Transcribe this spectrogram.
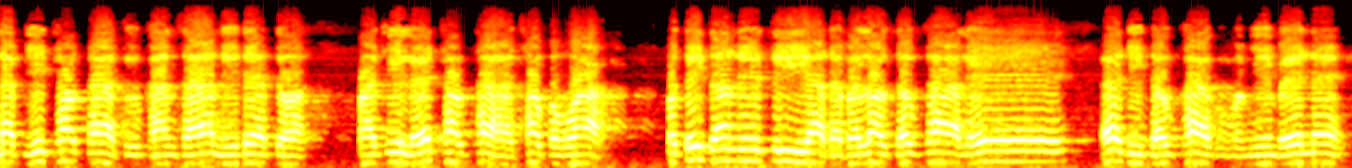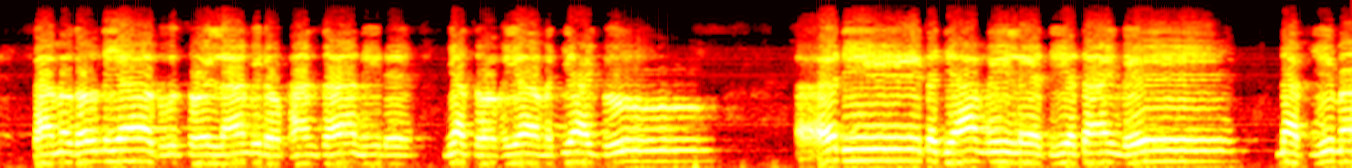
လက်ပြေ၆ထသူခံစားနေတဲ့တော့ပါရှိလဲ၆ထ၆ဘဝပဋိသန္ဓေသိရတယ်ဘလောက်ဒုက္ခလဲအဲ့ဒီဒုက္ခကိုမမြင်ပဲနဲ့ကာမဂုဏ်တရားကိုဆွဲလန်းပြီးတော့ခံစားနေတဲ့မြတ်စွာဘုရားမကြိုက်ဘူးအဲ့ဒီတရားမေးလဲဒီအတိုင်းပဲ နတ်ပြည်မှာ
